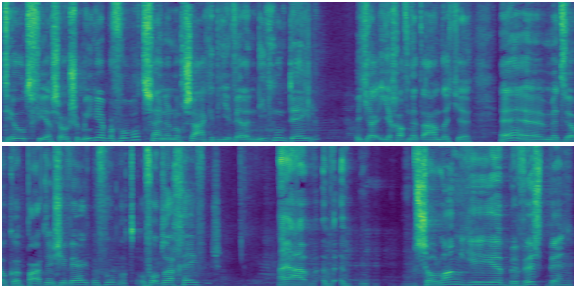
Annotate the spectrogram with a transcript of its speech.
deelt via social media bijvoorbeeld? Zijn er nog zaken die je wel en niet moet delen? Je, je gaf net aan dat je hè, met welke partners je werkt bijvoorbeeld, of opdrachtgevers. Nou ja, zolang je je bewust bent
